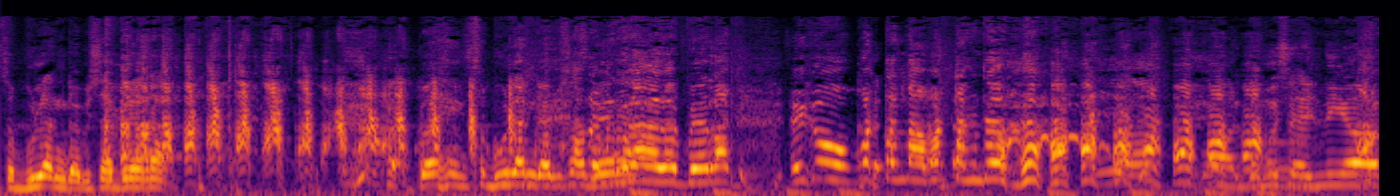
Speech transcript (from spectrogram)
sebulan nggak bisa berak. Bayang sebulan nggak bisa berak. Sebulan berak. Iku weteng ta weteng tuh. Ketemu senior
